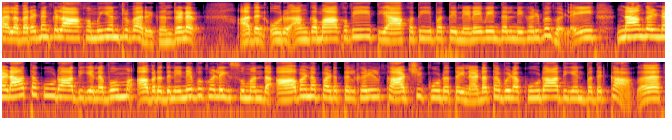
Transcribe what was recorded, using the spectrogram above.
பல வருடங்களாக முயன்று வருகின்றனர். அதன் ஒரு அங்கமாகவே தியாக தீபத்தின் நினைவேந்தல் நிகழ்வுகளை நாங்கள் நடாத்தக்கூடாது எனவும் அவரது நினைவுகளை சுமந்த ஆவணப்படுத்தல்கள் காட்சி கூடத்தை நடத்தவிடக் கூடாது என்பதற்காக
